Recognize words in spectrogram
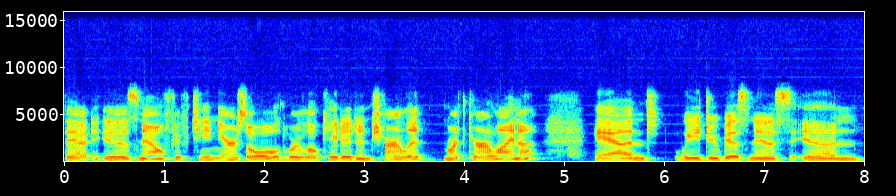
that is now 15 years old. We're located in Charlotte, North Carolina. And we do business in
